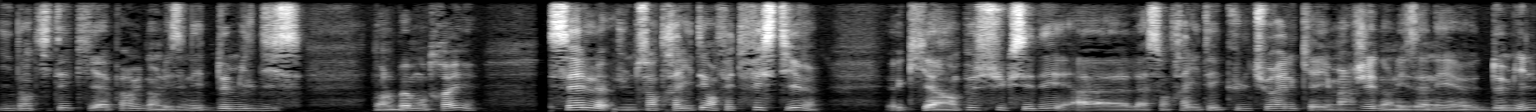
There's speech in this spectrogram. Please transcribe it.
identité qui est apparue dans les années 2010 dans le Bas-Montreuil, celle d'une centralité en fait festive euh, qui a un peu succédé à la centralité culturelle qui a émergé dans les années 2000. Euh,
